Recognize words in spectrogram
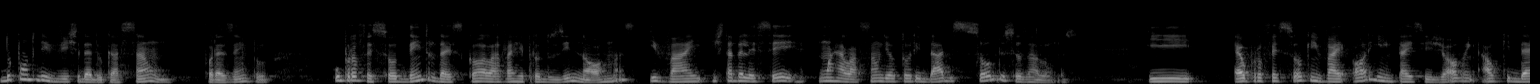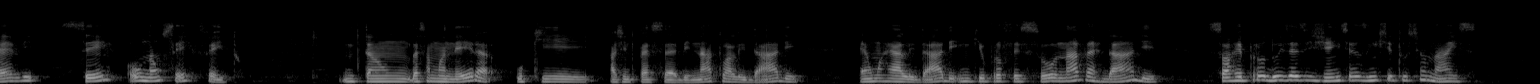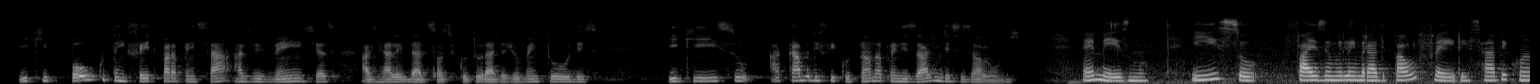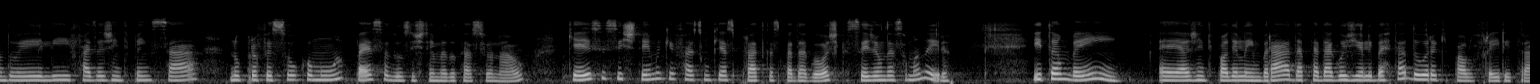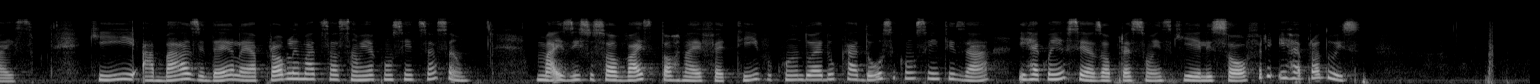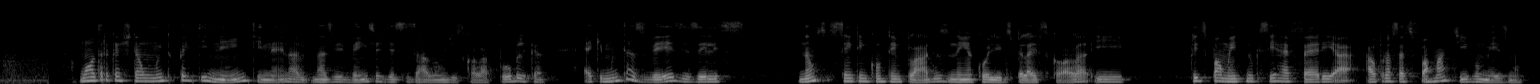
Do ponto de vista da educação, por exemplo, o professor dentro da escola vai reproduzir normas e vai estabelecer uma relação de autoridade sobre os seus alunos. E é o professor quem vai orientar esse jovem ao que deve ser ou não ser feito. Então, dessa maneira, o que a gente percebe na atualidade é uma realidade em que o professor, na verdade, só reproduz exigências institucionais e que pouco tem feito para pensar as vivências, as realidades socioculturais das juventudes, e que isso acaba dificultando a aprendizagem desses alunos. É mesmo. E isso faz eu me lembrar de Paulo Freire, sabe? Quando ele faz a gente pensar no professor como uma peça do sistema educacional, que é esse sistema que faz com que as práticas pedagógicas sejam dessa maneira. E também é, a gente pode lembrar da pedagogia libertadora que Paulo Freire traz, que a base dela é a problematização e a conscientização. Mas isso só vai se tornar efetivo quando o educador se conscientizar e reconhecer as opressões que ele sofre e reproduz. Uma outra questão muito pertinente né, nas vivências desses alunos de escola pública é que muitas vezes eles não se sentem contemplados nem acolhidos pela escola e principalmente no que se refere a, ao processo formativo mesmo.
